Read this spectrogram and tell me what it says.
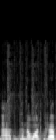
อาร์ตธนวัฒน์ครับ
